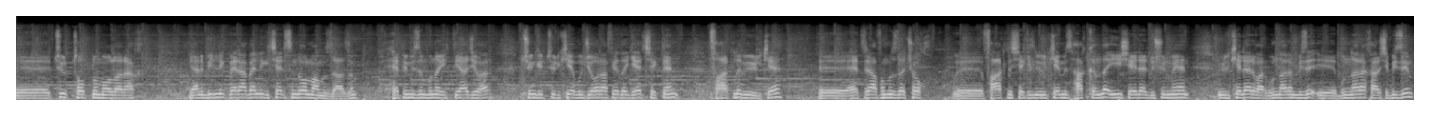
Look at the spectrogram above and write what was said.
e, Türk toplumu olarak yani birlik beraberlik içerisinde olmamız lazım. Hepimizin buna ihtiyacı var. Çünkü Türkiye bu coğrafyada gerçekten farklı bir ülke. Ee, etrafımızda çok e, farklı şekilde ülkemiz hakkında iyi şeyler düşünmeyen ülkeler var. Bunların bize e, bunlara karşı bizim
